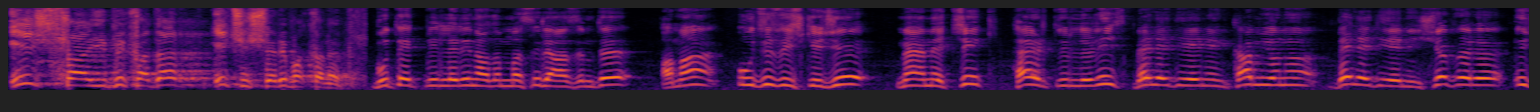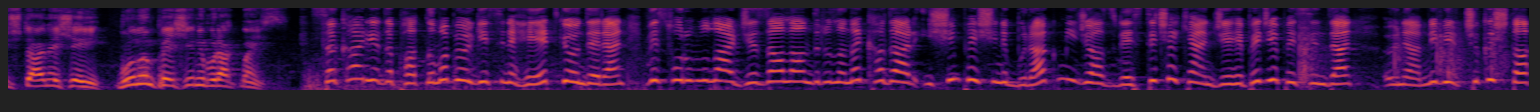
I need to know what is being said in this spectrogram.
iş sahibi kadar İçişleri Bakanı'dır. Bu tedbirlerin alınması lazımdı ama ucuz iş gücü Mehmetçik her türlü risk belediyenin kamyonu, belediyenin şoförü 3 tane şehit. Bunun peşini bırakmayız. Sakarya'da patlama bölgesine heyet gönderen ve sorumlular cezalandırılana kadar işin peşini bırakmayacağız resti çeken CHP cephesinden önemli bir çıkışta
